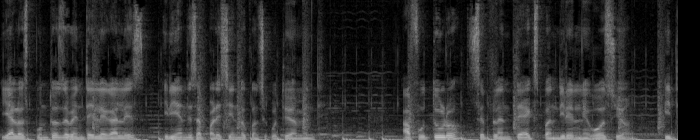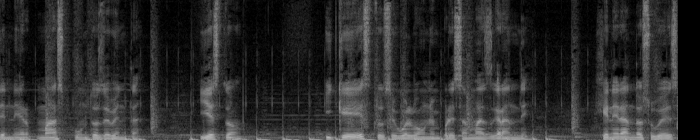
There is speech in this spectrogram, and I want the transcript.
y a los puntos de venta ilegales irían desapareciendo consecutivamente. A futuro se plantea expandir el negocio y tener más puntos de venta. Y esto y que esto se vuelva una empresa más grande, generando a su vez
